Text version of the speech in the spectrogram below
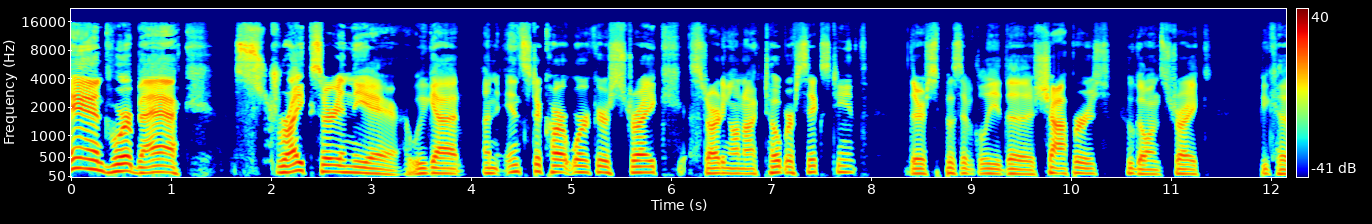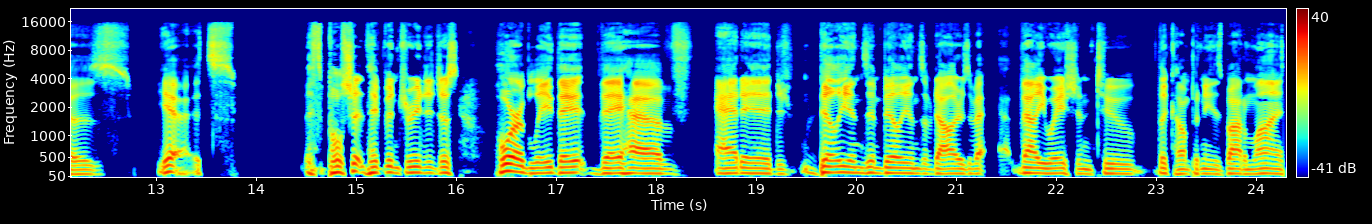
And we're back. Strikes are in the air. We got an Instacart worker strike starting on October 16th. They're specifically the shoppers who go on strike because yeah, it's it's bullshit. They've been treated just horribly. They they have added billions and billions of dollars of valuation to the company's bottom line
